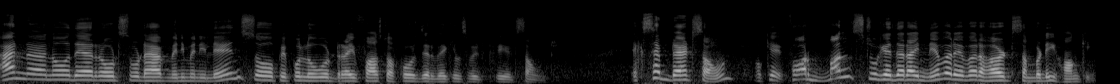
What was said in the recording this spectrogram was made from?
And uh, know their roads would have many many lanes. So, people who would drive fast of course, their vehicles would create sound. Except that sound okay, for months together I never ever heard somebody honking.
